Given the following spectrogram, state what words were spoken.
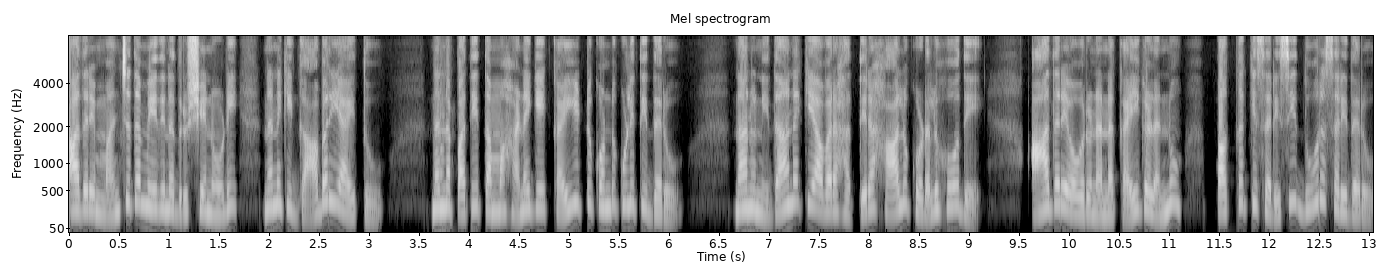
ಆದರೆ ಮಂಚದ ಮೇದಿನ ದೃಶ್ಯ ನೋಡಿ ನನಗೆ ಗಾಬರಿಯಾಯಿತು. ನನ್ನ ಪತಿ ತಮ್ಮ ಹಣೆಗೆ ಕೈಯಿಟ್ಟುಕೊಂಡು ಕುಳಿತಿದ್ದರು. ನಾನು ನಿಧಾನಕ್ಕೆ ಅವರ ಹತ್ತಿರ ಹಾಲು ಕೊಡಲು ಹೋದೆ. ಆದರೆ ಅವರು ನನ್ನ ಕೈಗಳನ್ನು ಪಕ್ಕಕ್ಕೆ ಸರಿಸಿ ದೂರ ಸರಿದರು.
